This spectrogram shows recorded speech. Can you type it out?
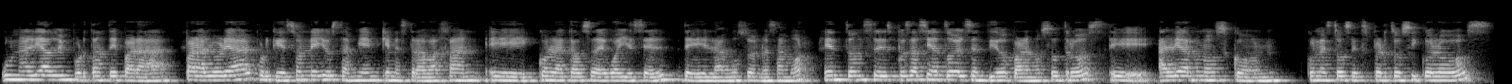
un aliado importante para, para L'Oreal porque son ellos también quienes trabajan eh, con la causa de YSL del abuso no es amor. Entonces, pues hacía todo el sentido para nosotros eh, aliarnos con, con estos expertos psicólogos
